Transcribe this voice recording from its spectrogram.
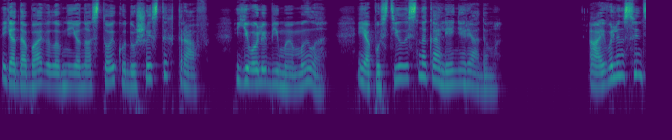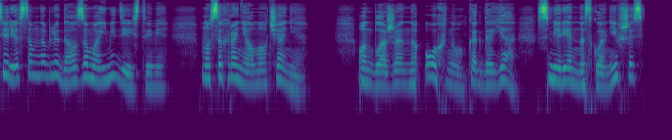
Я добавила в нее настойку душистых трав, его любимое мыло, и опустилась на колени рядом. Айвелин с интересом наблюдал за моими действиями, но сохранял молчание. Он блаженно охнул, когда я, смиренно склонившись,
